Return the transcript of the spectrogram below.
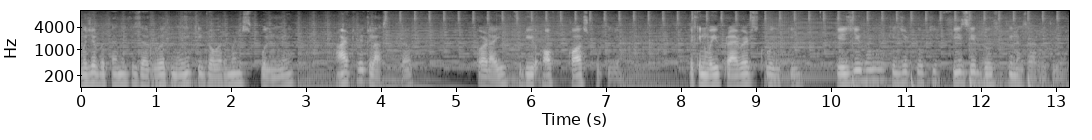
मुझे बताने की ज़रूरत नहीं कि गवर्नमेंट स्कूल में आठवीं क्लास तक पढ़ाई फ्री ऑफ़ कॉस्ट होती है, लेकिन वही प्राइवेट स्कूल की के जी वन के जी टू की फ़ीस ही दो से तीन हज़ार होती है,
